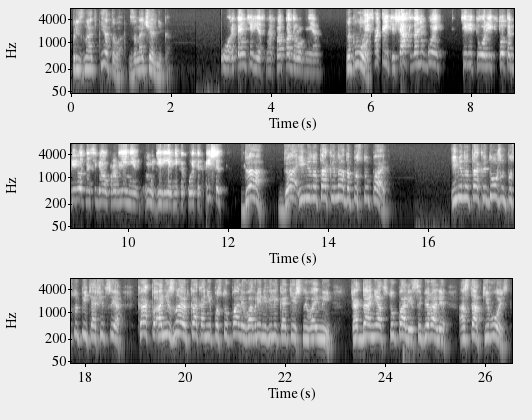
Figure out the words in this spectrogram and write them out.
признать этого за начальника. О, это интересно, подробнее. Так вот. Ой, смотрите, сейчас на любой территории кто-то берет на себя управление, ну, деревни какой-то, пишет. Да, да, именно так и надо поступать. Именно так и должен поступить офицер. Как они знают, как они поступали во время Великой Отечественной войны когда они отступали и собирали остатки войск,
